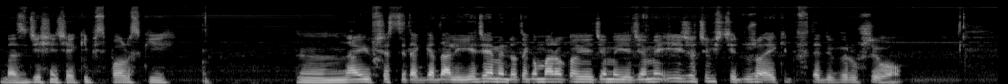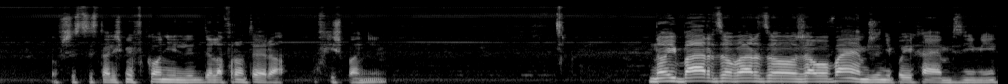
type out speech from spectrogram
chyba z 10 ekip z Polski. No i wszyscy tak gadali, jedziemy do tego Maroko, jedziemy, jedziemy i rzeczywiście dużo ekip wtedy wyruszyło. Wszyscy staliśmy w Conil de la Frontera w Hiszpanii. No i bardzo, bardzo żałowałem, że nie pojechałem z nimi,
